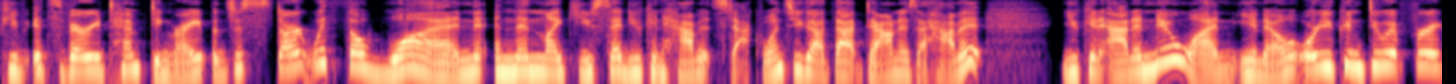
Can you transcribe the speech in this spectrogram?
it's very tempting, right? But just start with the one. And then, like you said, you can habit stack. Once you got that down as a habit, you can add a new one, you know, or you can do it for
